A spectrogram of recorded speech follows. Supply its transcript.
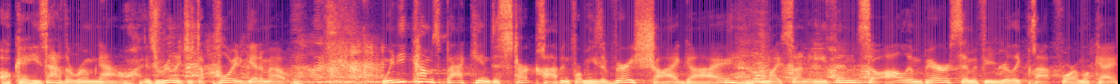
Okay, he's out of the room now. It's really just a ploy to get him out. When he comes back in, just start clapping for him. He's a very shy guy, my son Ethan, so I'll embarrass him if you really clap for him, okay?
